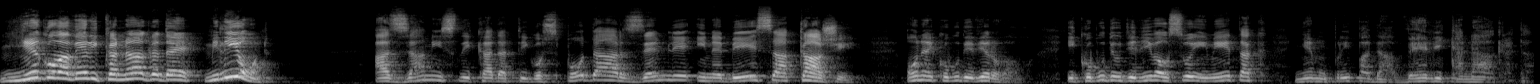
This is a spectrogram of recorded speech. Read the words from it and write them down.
Njegova velika nagrada je milion. A zamisli kada ti gospodar zemlje i nebesa kaže, onaj ko bude vjerovao i ko bude udjeljivao svoj imetak, njemu pripada velika nagrada.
